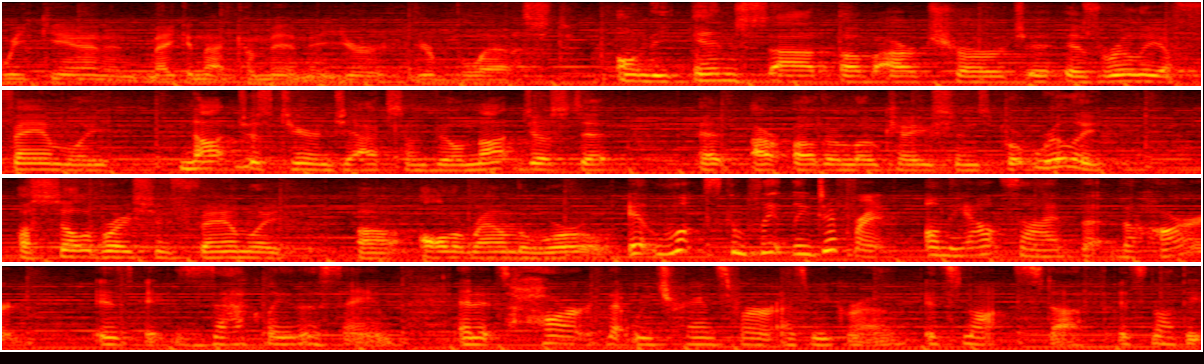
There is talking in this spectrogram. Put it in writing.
week in and making that commitment, you're you're blessed. On the inside of our church is really a family, not just here in Jacksonville, not just at, at our other locations, but really a celebration family uh, all around the world. It looks completely different on the outside, but the heart is exactly the same. And it's heart that we transfer as we grow. It's not stuff. It's not the,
